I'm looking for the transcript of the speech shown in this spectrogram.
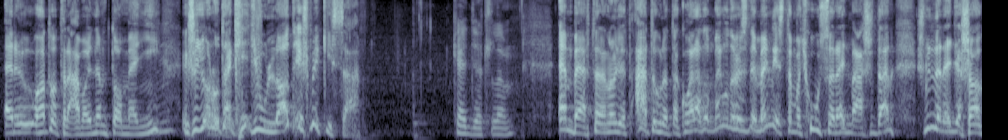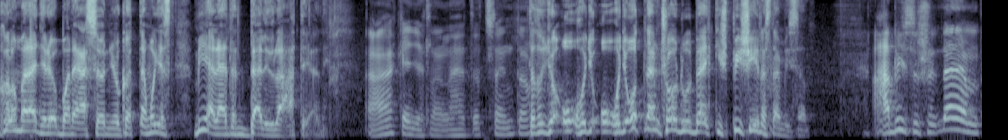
erő hatott rá, vagy nem tudom mennyi, és hogy után kigyullad, és még kiszáll Kegyetlen. Embertelen, hogy ott átugrott a korlátot, megmondom őszintén, megnéztem, hogy 20 egymás után, és minden egyes alkalommal egyre jobban elszörnyűködtem, hogy ezt milyen lehetett belül átélni. Á, kegyetlen lehetett szerintem. Tehát, hogy, hogy, hogy ott nem csordult be egy kis pisi, én ezt nem hiszem. Á, biztos, hogy de nem.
